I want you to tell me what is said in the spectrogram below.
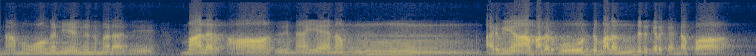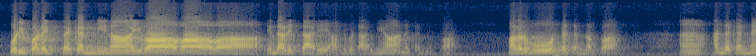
நாம ஓங்கண்ணு கண்ணு மாடாது மலர் ஆகு நயனம். அருமையா மலர் போன்று மலர்ந்து இருக்கிற கண்ணப்பா. பொடி படைத்த கண்ணினாய் வா வா வா என்று அழைத்தாரே அப்படிப்பட்ட அருமையான கண்ணப்பா. மலர் போன்ற கண்ணப்பா. ஆ, அந்த கண்ணை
